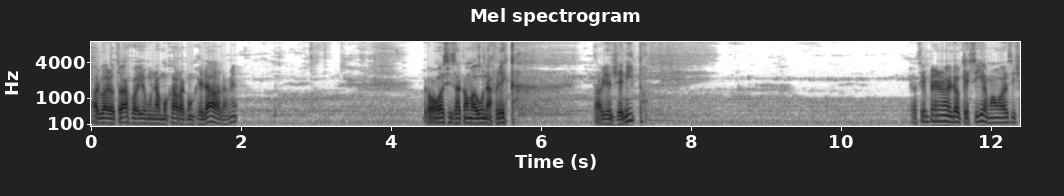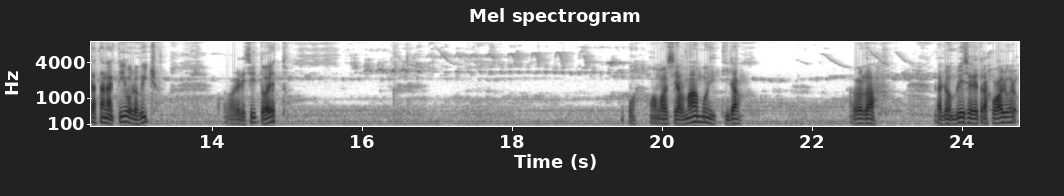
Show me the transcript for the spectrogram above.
Álvaro trajo ahí una mojarra congelada también. Pero vamos a ver si sacamos alguna fresca. Está bien llenito. Ya siempre nos enloquecía, vamos a ver si ya están activos los bichos. Los agresitos estos. Bueno, vamos a ver si armamos y tiramos. A ver la, las lombrices que trajo Álvaro.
